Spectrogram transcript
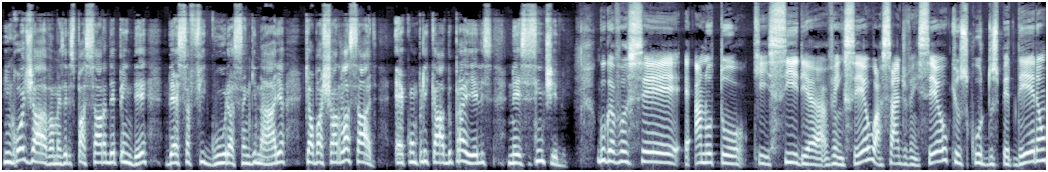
em Rojava, mas eles passaram a depender dessa figura sanguinária que é o Bashar al-Assad é complicado para eles nesse sentido. Guga, você anotou que Síria venceu, Assad venceu, que os curdos perderam.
